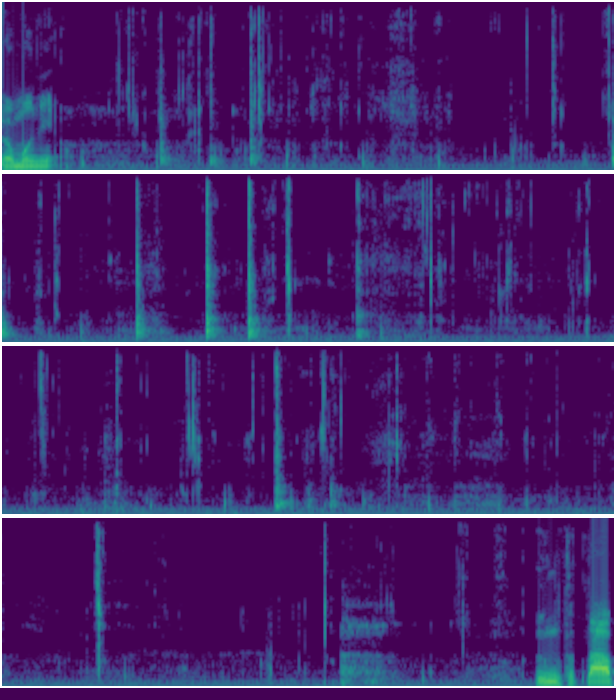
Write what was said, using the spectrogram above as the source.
เรื่องมึงนี้อึงสตับ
